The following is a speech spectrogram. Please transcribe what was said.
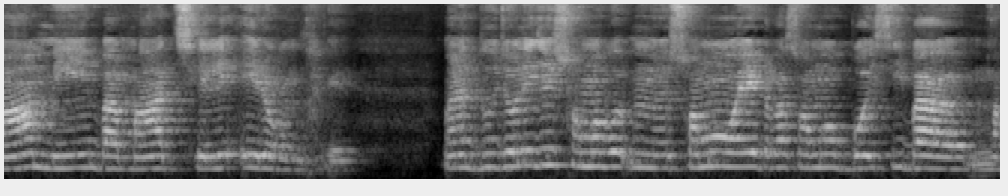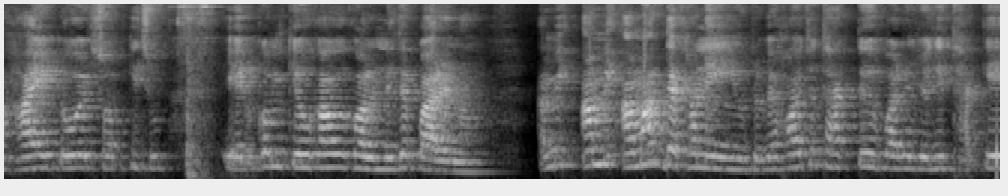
মা মেয়ে বা মা ছেলে এইরকম থাকে। মানে দুজনেই যে সম সম ওয়েট বা সম বয়সী বা হাইট ওয়েট সব কিছু এরকম কেউ কাউকে কল নিতে পারে না। আমি আমি আমার দেখা নেই ইউটিউবে হয়তো থাকতেও পারে যদি থাকে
